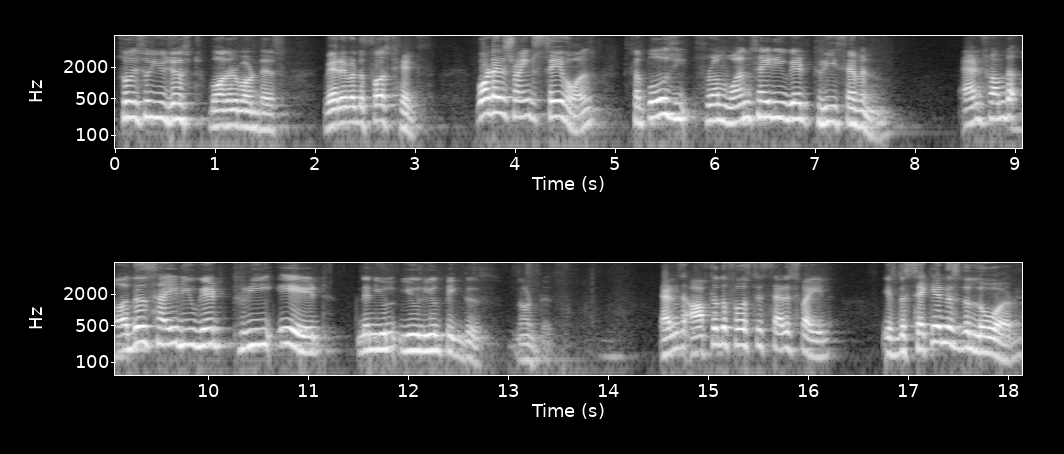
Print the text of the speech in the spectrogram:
So so you just bother about this. Wherever the first hits. What i was trying to say was suppose from one side you get 3 7 and from the other side you get 3 8 then you'll you'll, you'll pick this not this. That means after the first is satisfied if the second is the lower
